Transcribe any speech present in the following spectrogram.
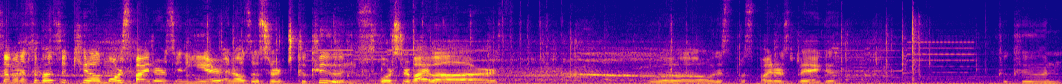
So I'm supposed to kill more spiders in here and also search cocoons for survivors. Whoa, this spider's big. Cocoon.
